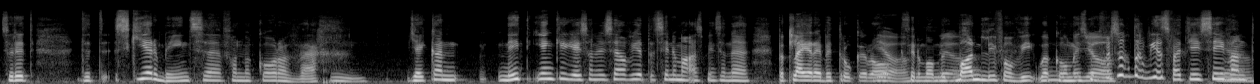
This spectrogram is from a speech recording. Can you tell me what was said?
So dit dit skeer mense van mekaar af weg. Mm. Jy kan net een keer jy sal jouself weet, sê net maar as mense in 'n bekleierery betrokke raak, Ja, sê net maar met ja. man lief of wie ook al, Mm, mens ja. moet versigtig wees wat jy sê Ja. want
